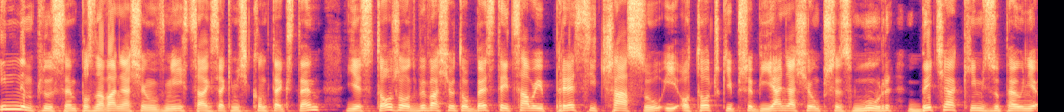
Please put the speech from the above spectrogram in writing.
Innym plusem poznawania się w miejscach z jakimś kontekstem jest to, że odbywa się to bez tej całej presji czasu i otoczki przebijania się przez mur bycia kimś zupełnie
